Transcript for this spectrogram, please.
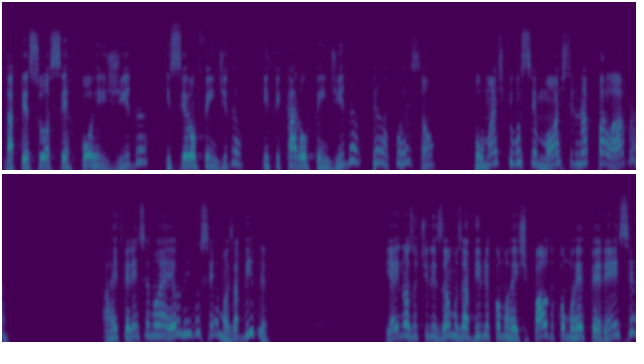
da pessoa ser corrigida e ser ofendida e ficar ofendida pela correção. Por mais que você mostre na palavra A referência não é eu nem você, mas a Bíblia. E aí nós utilizamos a Bíblia como respaldo, como referência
